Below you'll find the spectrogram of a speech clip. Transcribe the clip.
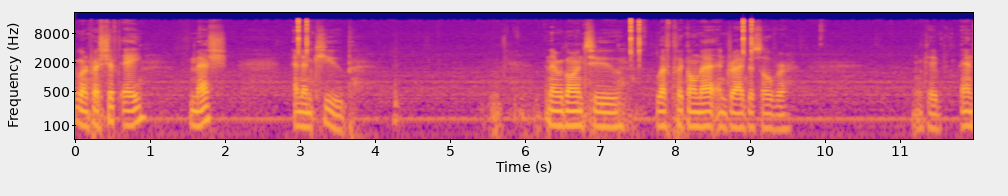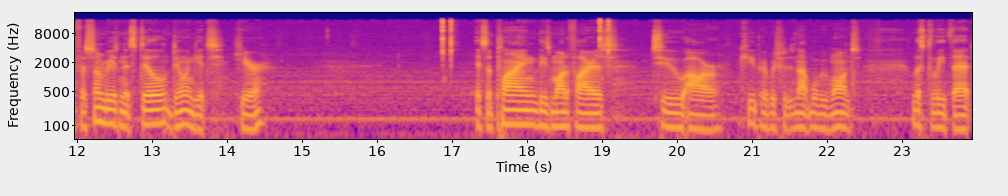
We're going to press Shift A, Mesh, and then Cube. And then we're going to left click on that and drag this over. Okay, and for some reason it's still doing it here. It's applying these modifiers to our cube here, which is not what we want. Let's delete that.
